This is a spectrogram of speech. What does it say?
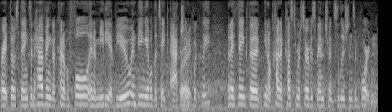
right those things and having a kind of a full and immediate view and being able to take action right. quickly. And i think the you know kind of customer service management solution is important.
